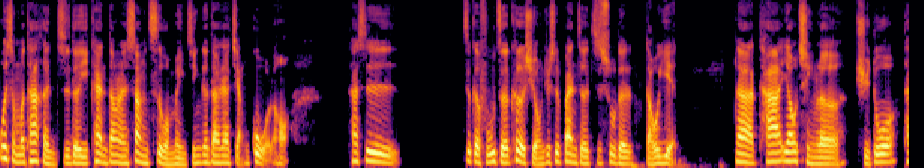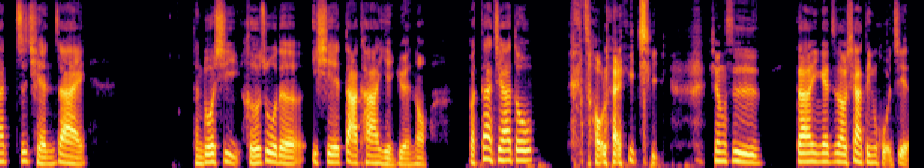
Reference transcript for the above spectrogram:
为什么他很值得一看？当然上次我们已经跟大家讲过了哦，他是这个福泽克雄，就是半泽直树的导演。那他邀请了许多他之前在很多戏合作的一些大咖演员哦，把大家都 找来一起，像是大家应该知道《下丁火箭》，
